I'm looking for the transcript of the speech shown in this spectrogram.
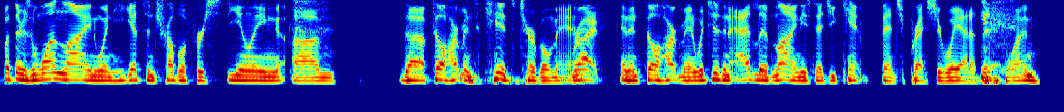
But there's one line when he gets in trouble for stealing um, the Phil Hartman's kids Turbo Man. Right. And then Phil Hartman, which is an ad lib line, he says you can't bench press your way out of this one.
